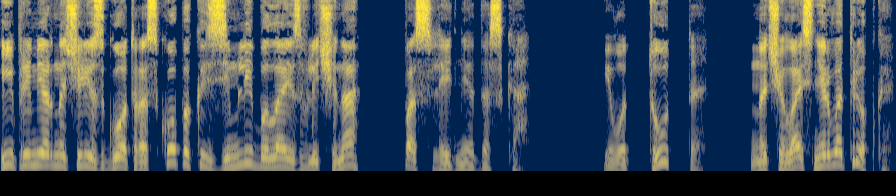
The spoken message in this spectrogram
и примерно через год раскопок из земли была извлечена последняя доска. И вот тут-то началась нервотрепка.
